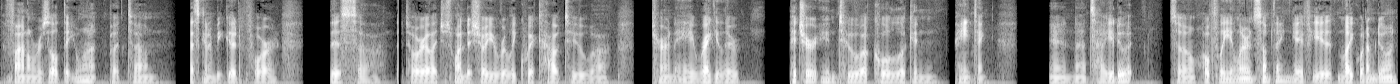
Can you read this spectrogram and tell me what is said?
the final result that you want. But um, that's going to be good for this uh, tutorial. I just wanted to show you really quick how to uh, turn a regular picture into a cool looking painting. And that's how you do it. So hopefully you learned something. If you like what I'm doing,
